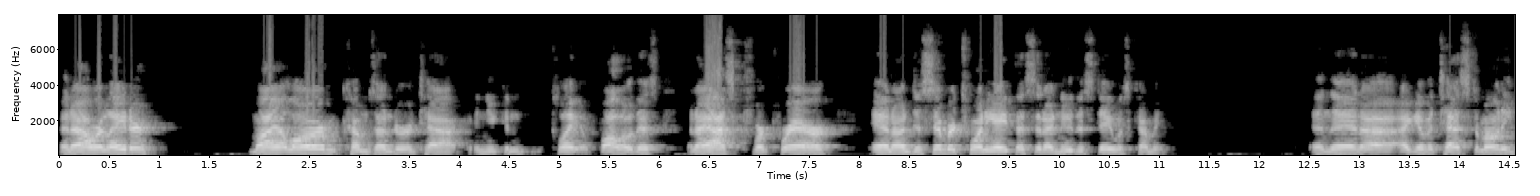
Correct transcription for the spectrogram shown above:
an hour later, my alarm comes under attack, and you can play follow this. And I ask for prayer, and on December 28th, I said I knew this day was coming. And then uh, I give a testimony.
